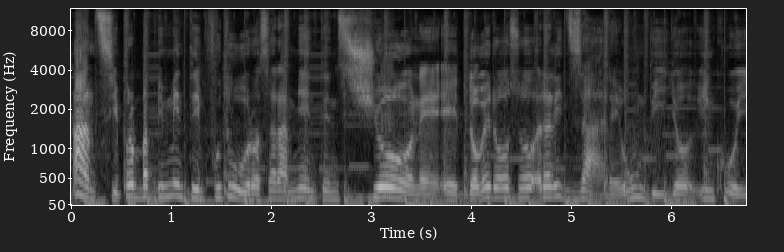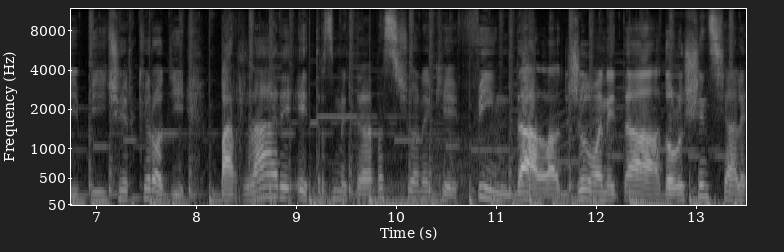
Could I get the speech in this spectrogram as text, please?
Anzi, probabilmente in futuro sarà mia intenzione e doveroso realizzare un video in cui vi cercherò di parlare e trasmettere la passione che fin dalla giovane età adolescenziale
